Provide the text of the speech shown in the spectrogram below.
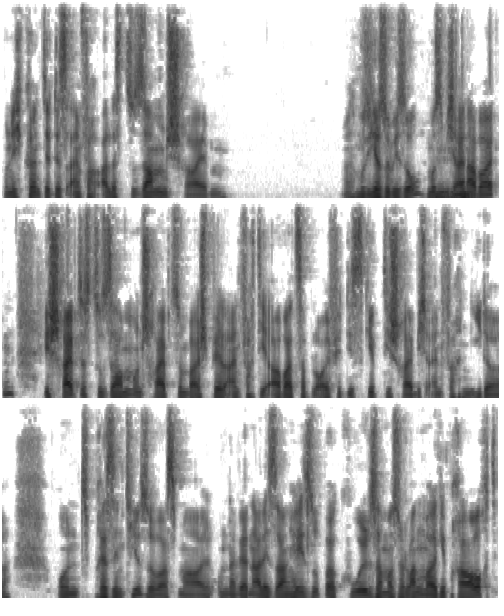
Und ich könnte das einfach alles zusammenschreiben. Das muss ich ja sowieso, muss mhm. mich einarbeiten. Ich schreibe das zusammen und schreibe zum Beispiel einfach die Arbeitsabläufe, die es gibt, die schreibe ich einfach nieder und präsentiere sowas mal. Und dann werden alle sagen, hey, super cool, das haben wir so lange mal gebraucht,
